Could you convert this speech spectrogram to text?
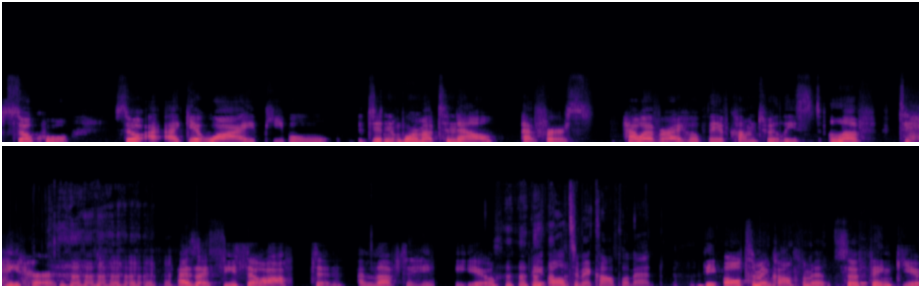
so cool. So I, I get why people didn't warm up to Nelle at first. However, I hope they have come to at least love to hate her. As I see so often. I love to hate you. the ultimate compliment. the ultimate compliment. So thank you.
